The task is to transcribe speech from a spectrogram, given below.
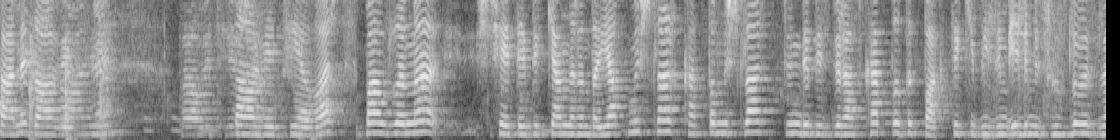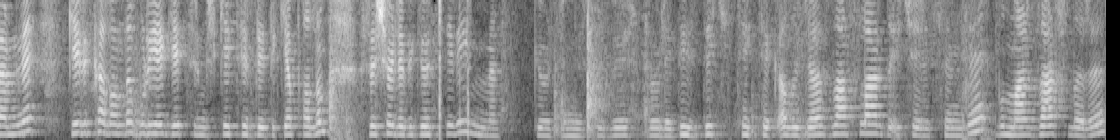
tane davetiye Davetiye. davetiye var. Bazılarını şeyde dükkanlarında yapmışlar, katlamışlar. Dün de biz biraz katladık. Baktık ki bizim elimiz hızlı özlemle. Geri kalan da buraya getirmiş. Getir dedik yapalım. Size şöyle bir göstereyim mi? Gördüğünüz gibi böyle dizdik. Tek tek alacağız. Zarflar da içerisinde. Bunlar zarfları.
